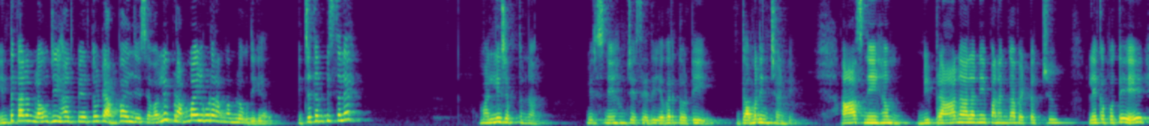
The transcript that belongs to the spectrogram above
ఇంతకాలం లవ్ జిహాద్ పేరుతోటి అబ్బాయిలు చేసేవాళ్ళు ఇప్పుడు అమ్మాయిలు కూడా రంగంలోకి దిగారు. ఇజ్జత్ అనిపిస్తలే? మళ్ళీ చెప్తున్నాను. మీరు స్నేహం చేసేది ఎవరితోటి గమనించండి. ఆ స్నేహం మీ ప్రాణాలనే పనంగా పెట్టొచ్చు. లేకపోతే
